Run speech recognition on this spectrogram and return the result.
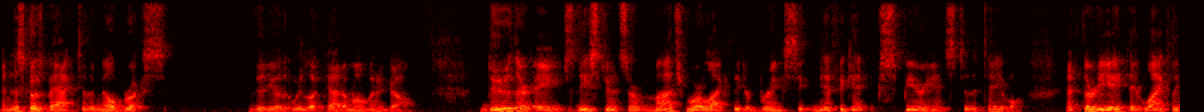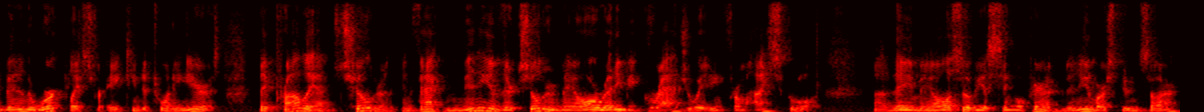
And this goes back to the Mel Brooks video that we looked at a moment ago. Due to their age, these students are much more likely to bring significant experience to the table. At 38, they've likely been in the workplace for 18 to 20 years. They probably have children. In fact, many of their children may already be graduating from high school. Uh, they may also be a single parent. Many of our students are.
